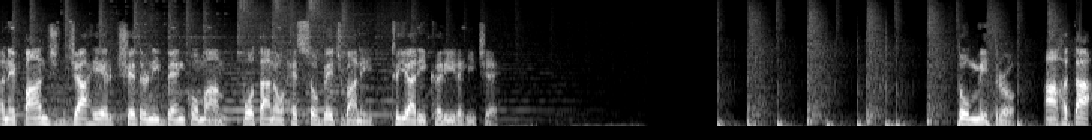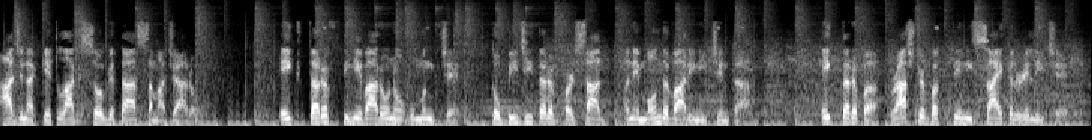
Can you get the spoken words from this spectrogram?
અને પાંચ જાહેર ક્ષેત્રની બેંકોમાં પોતાનો હિસ્સો વેચવાની તૈયારી કરી રહી છે. તો મિત્રો, આ હતા આજના કેટલાક સોગતા સમાચારો. એક તરફ તહેવારોનો ઉમંગ છે, તો બીજી તરફ વરસાદ અને મોંદવારીની ચિંતા. એક તરફ રાષ્ટ્રભક્તિની સાયકલ રેલી છે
